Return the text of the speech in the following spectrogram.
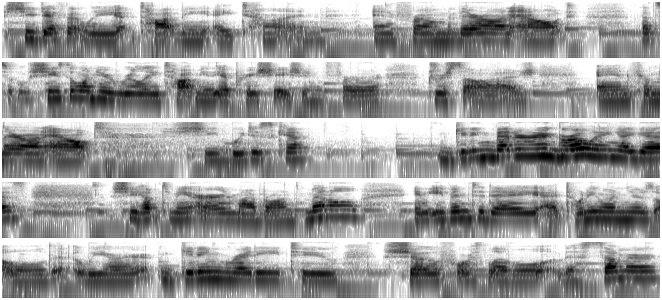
She definitely taught me a ton and from there on out that's she's the one who really taught me the appreciation for dressage and from there on out she we just kept getting better and growing I guess. She helped me earn my bronze medal and even today at 21 years old we are getting ready to show fourth level this summer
